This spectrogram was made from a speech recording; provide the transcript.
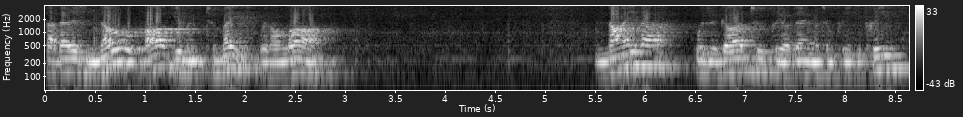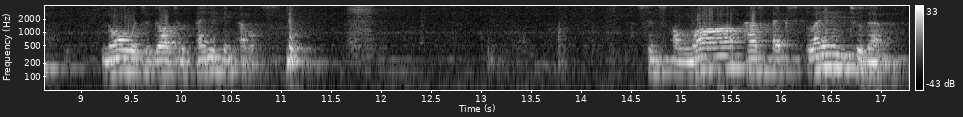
that there is no argument to make with Allah, neither with regard to preordainment and pre-decree, nor with regard to anything else. Since Allah has explained to them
